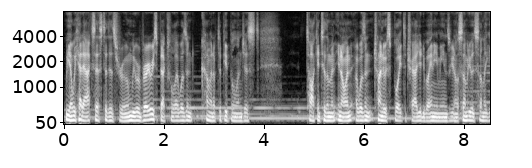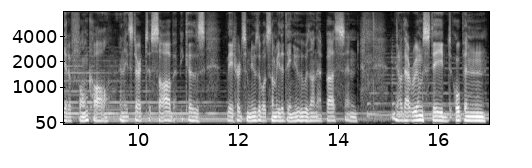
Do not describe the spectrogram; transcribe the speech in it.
we, you know, we had access to this room. We were very respectful. I wasn't coming up to people and just talking to them, and you know, and I wasn't trying to exploit the tragedy by any means. You know, somebody would suddenly get a phone call and they'd start to sob because they'd heard some news about somebody that they knew who was on that bus, and you know, that room stayed open.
